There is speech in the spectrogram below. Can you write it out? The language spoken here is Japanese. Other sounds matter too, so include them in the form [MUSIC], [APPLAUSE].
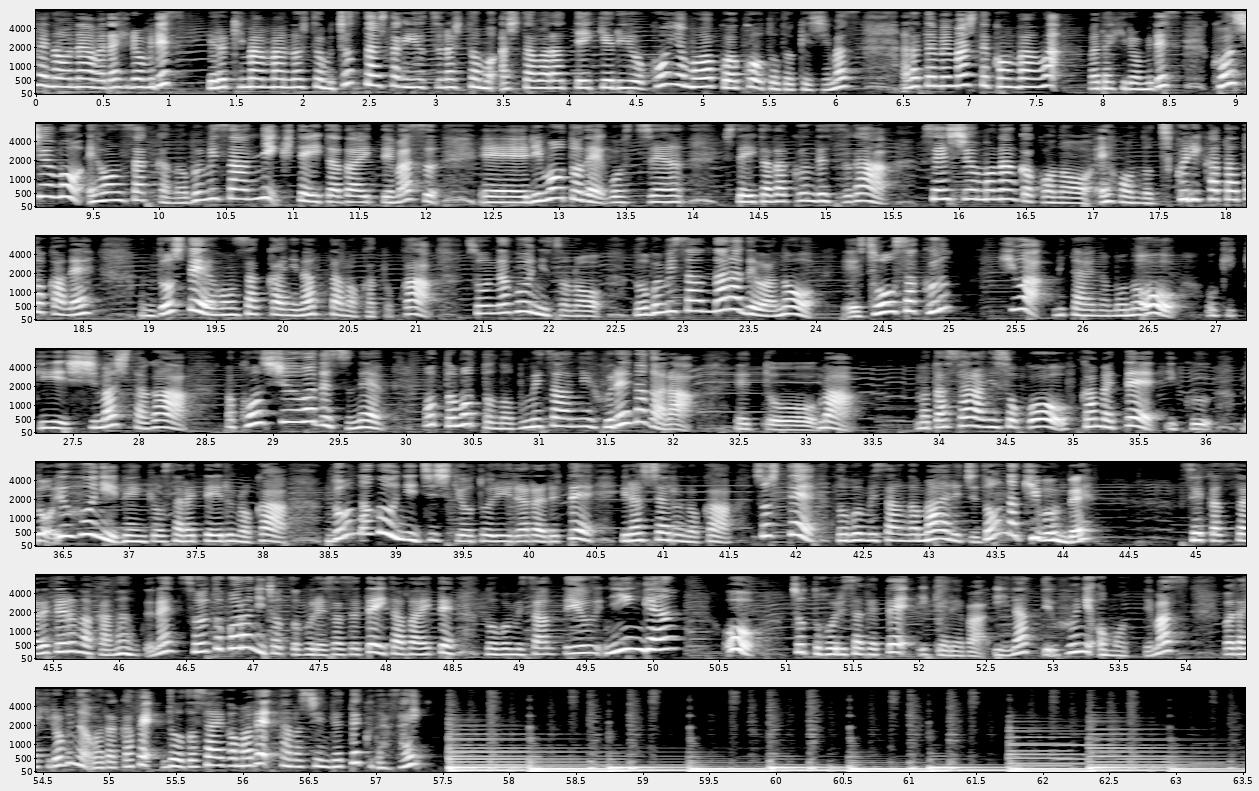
フェのオーナー和田博美です。やる気満々の人もちょっと明日が憂鬱な人も明日笑っていけるよう今夜もワクワクをお届けします。改めましてこんばんは和田博美です。今週も絵本作家のぶみさんに来ていただいてます、えーリモートでご出演していただくんですが先週もなんかこの絵本の作り方とかねどうして絵本作家になったのかとかそんな風にそののぶみさんならではの、えー創作秘話みたいなものをお聞きしましたが、まあ今週はですねもっともっとのぶみさんに触れながら、えっとまあ、またさらにそこを深めていく。どういうふうに勉強されているのかどんなふうに知識を取り入れられていらっしゃるのかそしてのぶみさんが毎日どんな気分で生活されてるのかなんてねそういうところにちょっと触れさせていただいてのぶみさんっていう人間をちょっと掘り下げていければいいなっていうふうに思ってます和田博美の和田カフェどうぞ最後まで楽しんでってください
